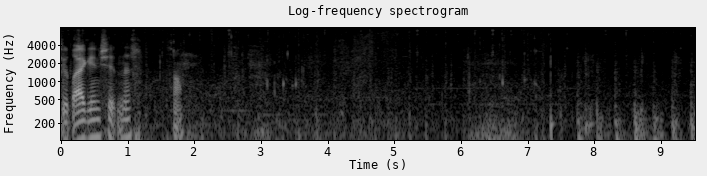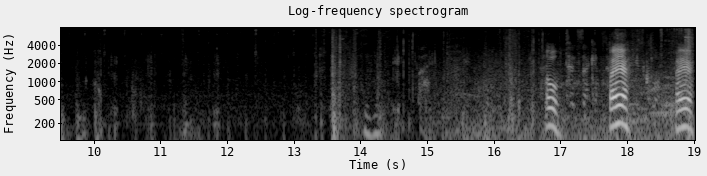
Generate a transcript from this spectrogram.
too laggy and shit in this. So. Mm-hmm. Oh, right here, Ring is close. right here.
